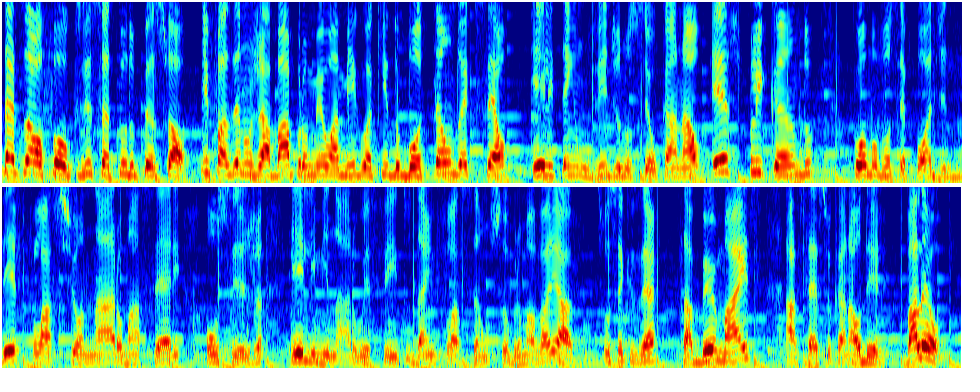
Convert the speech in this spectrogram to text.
That's all, folks. Isso é tudo, pessoal. E fazendo um jabá para o meu amigo aqui do Botão do Excel, ele tem um vídeo no seu canal explicando como você pode deflacionar uma série, ou seja, eliminar o efeito da inflação sobre uma variável. Se você quiser saber mais, acesse o canal dele. Valeu!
